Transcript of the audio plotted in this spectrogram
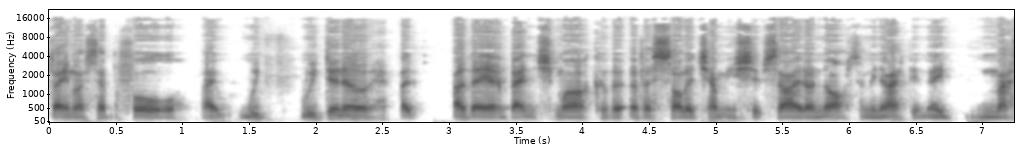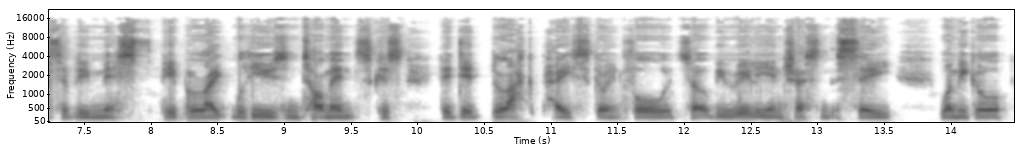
Damo said before, like we we don't know are they a benchmark of a, of a solid championship side or not? I mean, I think they massively missed people like Will Hughes and Tom Ince because they did lack pace going forward. So it'll be really interesting to see when we go up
